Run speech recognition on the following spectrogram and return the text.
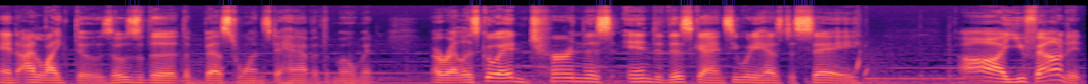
and I like those. Those are the, the best ones to have at the moment. All right, let's go ahead and turn this into this guy and see what he has to say. Ah, you found it.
